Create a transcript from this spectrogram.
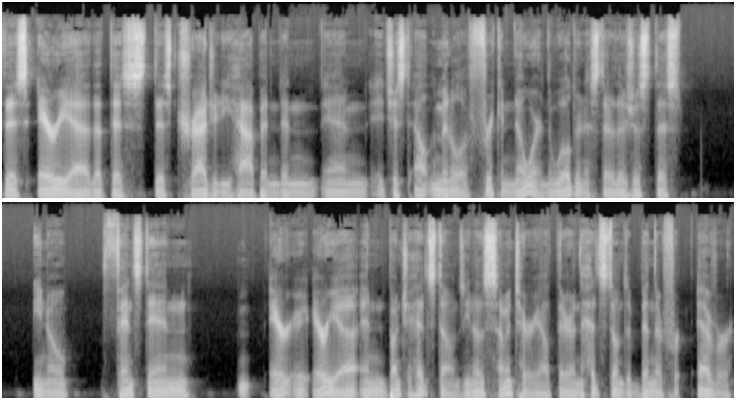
this area that this this tragedy happened and and it's just out in the middle of freaking nowhere in the wilderness there there's just this you know fenced in area and a bunch of headstones you know the cemetery out there and the headstones have been there forever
